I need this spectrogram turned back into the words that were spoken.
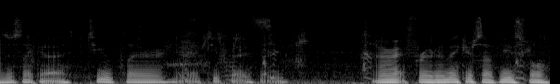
Is this like a two player? Yeah, two player thing. Alright, Frodo, make yourself useful.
